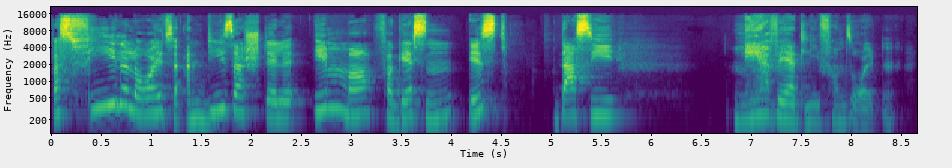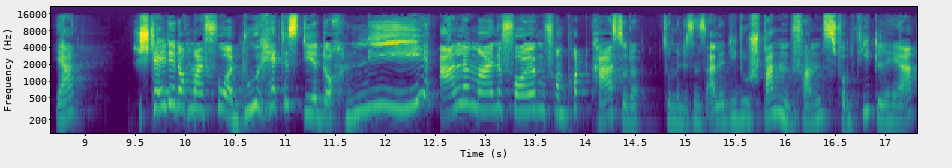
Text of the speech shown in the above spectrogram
Was viele Leute an dieser Stelle immer vergessen, ist, dass sie Mehrwert liefern sollten. Ja, Stell dir doch mal vor, du hättest dir doch nie alle meine Folgen vom Podcast oder zumindest alle, die du spannend fandst vom Titel her,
